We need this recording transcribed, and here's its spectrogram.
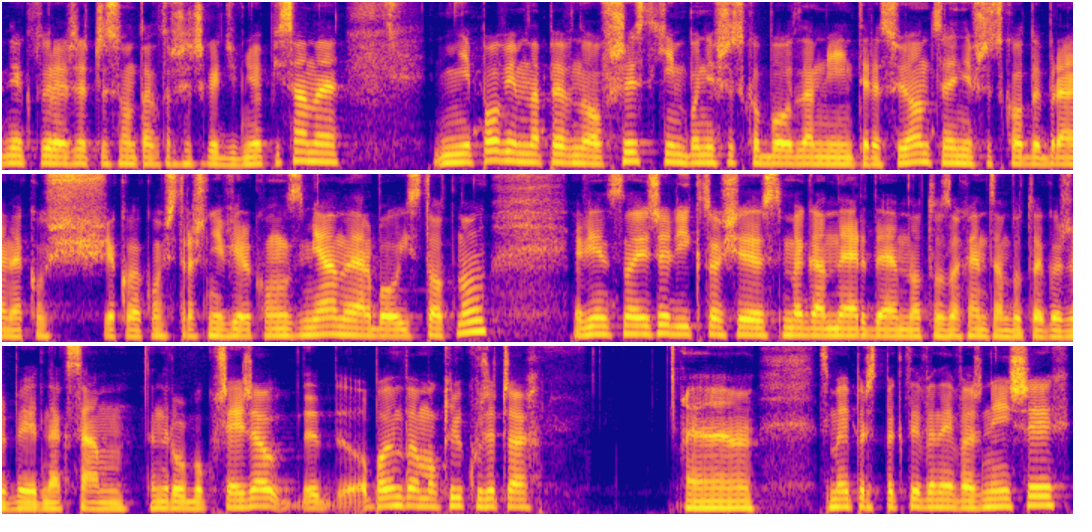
Niektóre rzeczy są tak troszeczkę dziwnie opisane. Nie powiem na pewno o wszystkim, bo nie wszystko było dla mnie interesujące, nie wszystko odebrałem jakoś, jako jakąś strasznie wielką zmianę albo istotną, więc no jeżeli ktoś jest mega nerdem, no to zachęcam do tego, żeby jednak sam ten rulebook przejrzał. E, opowiem wam o kilku rzeczach, z mojej perspektywy najważniejszych.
